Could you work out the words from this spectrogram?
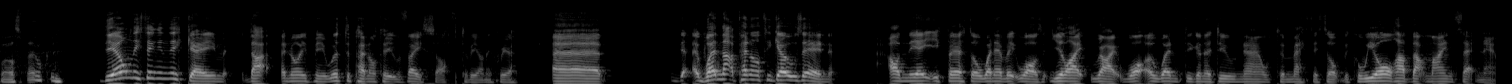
well spoken. The only thing in this game that annoyed me was the penalty with face off. To be honest with you, uh, th- when that penalty goes in on the 81st or whenever it was, you're like, right, what are Wednesday gonna do now to mess this up? Because we all have that mindset now.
